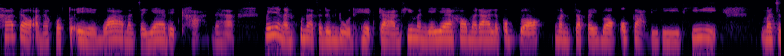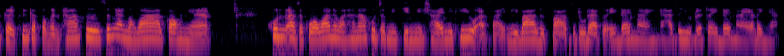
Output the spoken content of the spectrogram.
คาดเดาอนาคตตัวเองว่ามันจะแย่เด็ดขาดนะคะ ไม่อย่างนั้นคุณอาจจะดึงดูดเหตุการณ์ที่มันแย่ๆเข้ามาได้ แล้วก็บล็อกมันจะไปบล็อกโอกาสดีๆ ที่มันจะเกิดขึ้นกับตรงกันข้ามคือ ซึ่งแอนมองว่ากองเนี้ยคุณอาจจะกลัวว่าในวันข้างหน้าคุณจะมีกินมีใช้มีที่อยู่อาศัยมีบ้านหรือเปล่าจะดูแลตัวเองได้ไหมนะคะ จะอยู่ด้วยตัวเองได้ไหมอะไรเงี้ย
